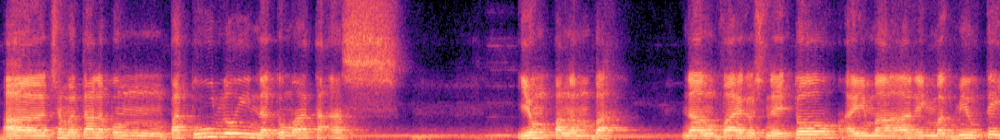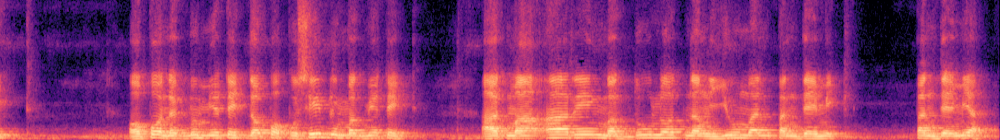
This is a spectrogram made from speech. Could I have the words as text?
At samantala pong patuloy na tumataas yung pangamba na ang virus na ito ay maaaring mag-mutate. Opo, nag-mutate daw po, posibleng mag-mutate at maaaring magdulot ng human pandemic, pandemya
